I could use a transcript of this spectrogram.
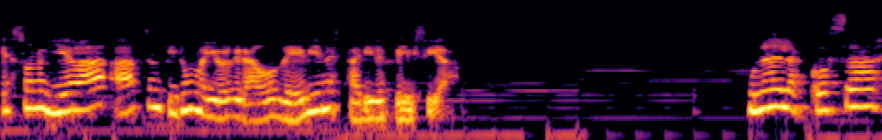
eso nos lleva a sentir un mayor grado de bienestar y de felicidad. Una de las cosas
